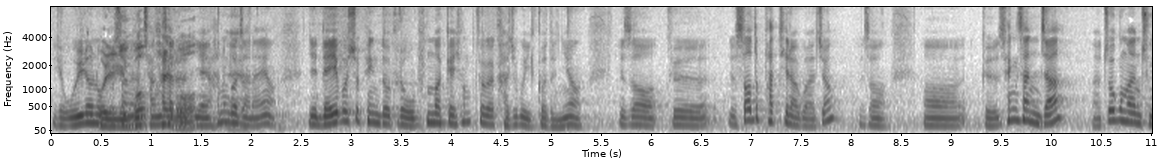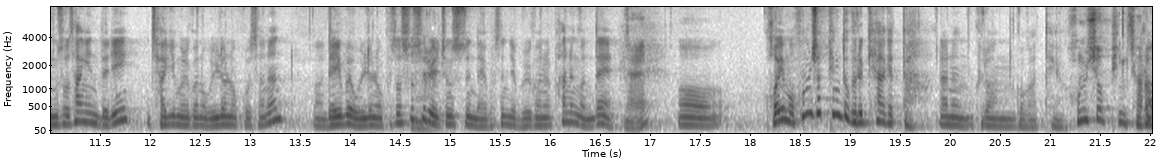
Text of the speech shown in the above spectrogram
이렇게 올려놓고서는 올리고 장사를 팔고. 예, 하는 네. 거잖아요. 이제 네이버 쇼핑도 그런 오픈마켓 형태를 가지고 있거든요. 그래서 그 third party라고 하죠. 그래서 어, 그 생산자 어, 조그만 중소 상인들이 자기 물건을 올려놓고서는 어, 네이버에 올려놓고서 수수료 일정 수준 내고서 이제 물건을 파는 건데 네. 어, 거의 뭐 홈쇼핑도 그렇게 하겠다라는 그런 것 같아요. 홈쇼핑처럼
